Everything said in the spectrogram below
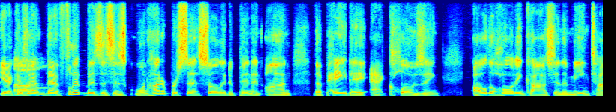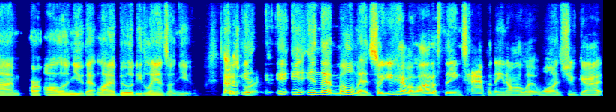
Yeah, because um, that that flip business is 100% solely dependent on the payday at closing all the holding costs in the meantime are all on you. That liability lands on you. That so is correct. In, in, in, that moment, so you have a lot of things happening all at once. You've got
